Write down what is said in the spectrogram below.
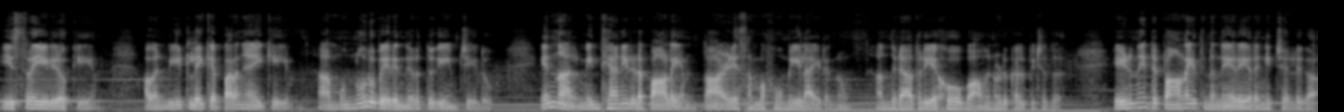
ഇസ്രയേലിലൊക്കെയും അവൻ വീട്ടിലേക്ക് പറഞ്ഞയക്കുകയും ആ മുന്നൂറ് പേരെ നിർത്തുകയും ചെയ്തു. എന്നാൽ മിഥ്യാനിയുടെ പാളയം താഴെ സമഭൂമിയിലായിരുന്നു. അന്ന് രാത്രി യഹോബ അവനോട് കൽപ്പിച്ചത് എഴുന്നേറ്റ് പാളയത്തിന്റെ നേരെ ഇറങ്ങിച്ചെല്ലുക.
